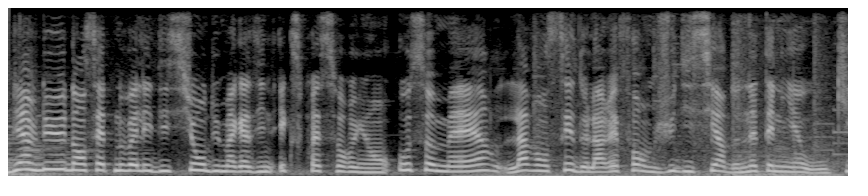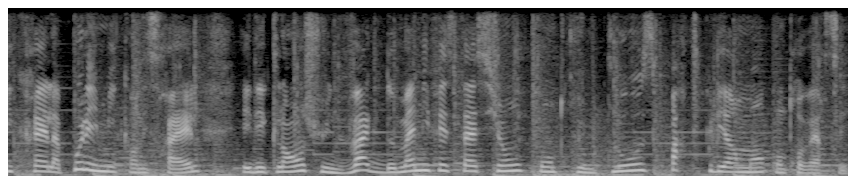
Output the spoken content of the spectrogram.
Bienvenue dans cette nouvelle édition du magazine Express Orient. Au sommaire, l'avancée de la réforme judiciaire de Netanyahou qui crée la polémique en Israël et déclenche une vague de manifestations contre une clause particulièrement controversée.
